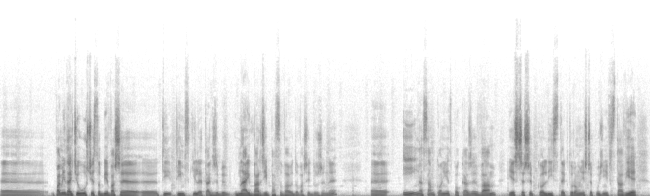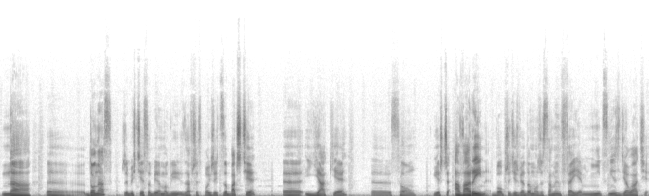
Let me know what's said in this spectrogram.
E, pamiętajcie, ułóżcie sobie Wasze e, team skille tak, żeby najbardziej pasowały do Waszej drużyny. E, I na sam koniec pokażę Wam jeszcze szybko listę, którą jeszcze później wstawię na, do nas, żebyście sobie mogli zawsze spojrzeć. Zobaczcie, jakie są jeszcze awaryjne, bo przecież wiadomo, że samym fejem nic nie zdziałacie.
